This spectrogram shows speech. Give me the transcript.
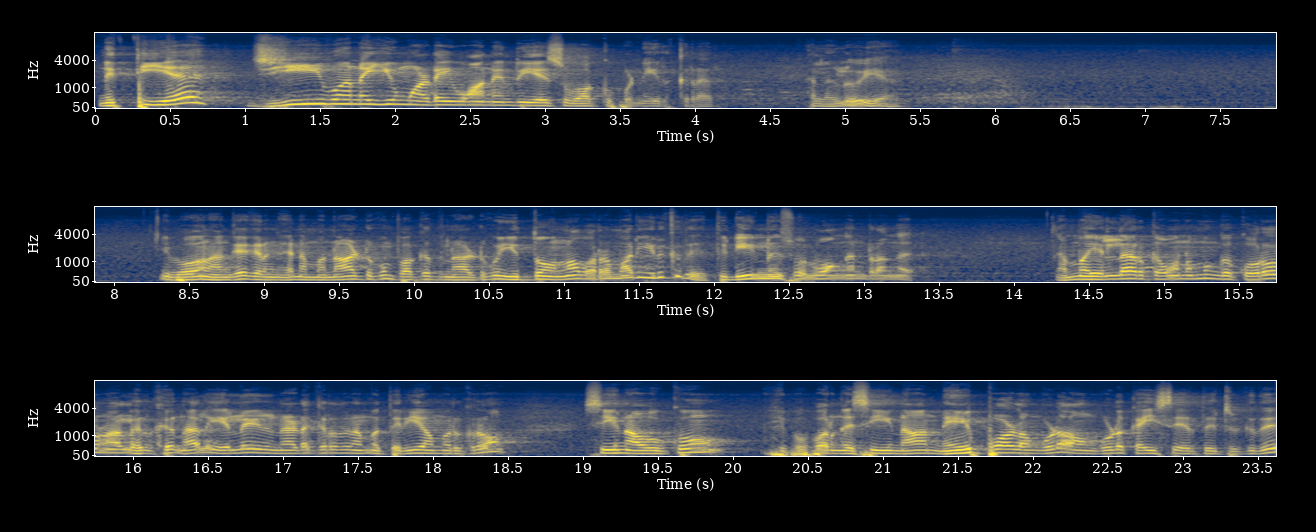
நித்திய ஜீவனையும் அடைவான் என்று இயேசு வாக்கு பண்ணியிருக்கிறார். அல்லேலூயா இப்போ நான் கேட்குறேங்க நம்ம நாட்டுக்கும் பக்கத்து நாட்டுக்கும் யுத்தம்லாம் வர மாதிரி இருக்குது. திடீர்னு சொல்லுவாங்கன்றாங்க. நம்ம எல்லார் கவனமும் இங்கே கொரோனாவில் இருக்கிறதுனால எல்லையில் நடக்கிறது நம்ம தெரியாமல் இருக்கிறோம். சீனாவுக்கும் இப்போ பாருங்கள் சீனா நேபாளம் கூட அவங்க கூட கை சேர்த்துட்டு இருக்குது.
